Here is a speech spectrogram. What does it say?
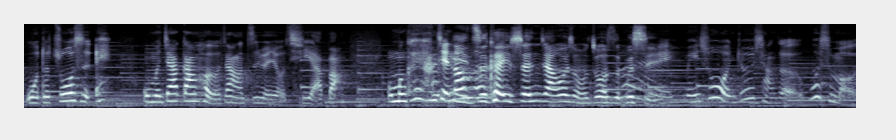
我的桌子，哎，我们家刚好有这样的资源，有气压棒，我们可以很简单，椅子可以升降，为什么桌子不行？没错，你就会想着，为什么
